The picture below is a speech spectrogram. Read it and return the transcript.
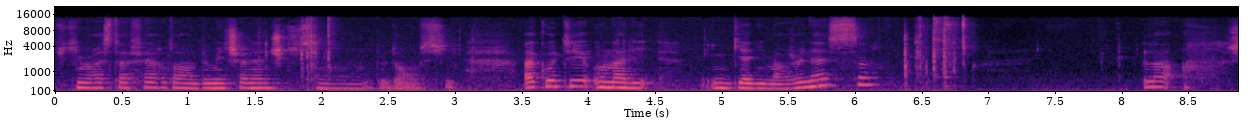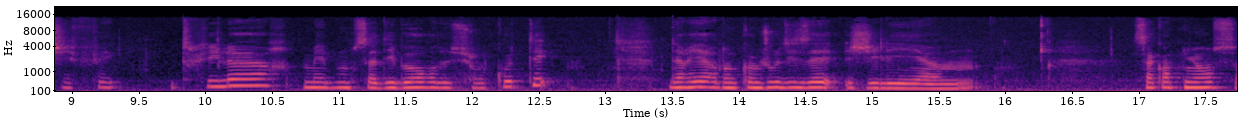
qui me restent à faire dans, de mes challenges qui sont dedans aussi. À côté on a les Gallimard Jeunesse. Là j'ai fait thriller mais bon ça déborde sur le côté. Derrière, donc comme je vous disais, j'ai les 50 euh, nuances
